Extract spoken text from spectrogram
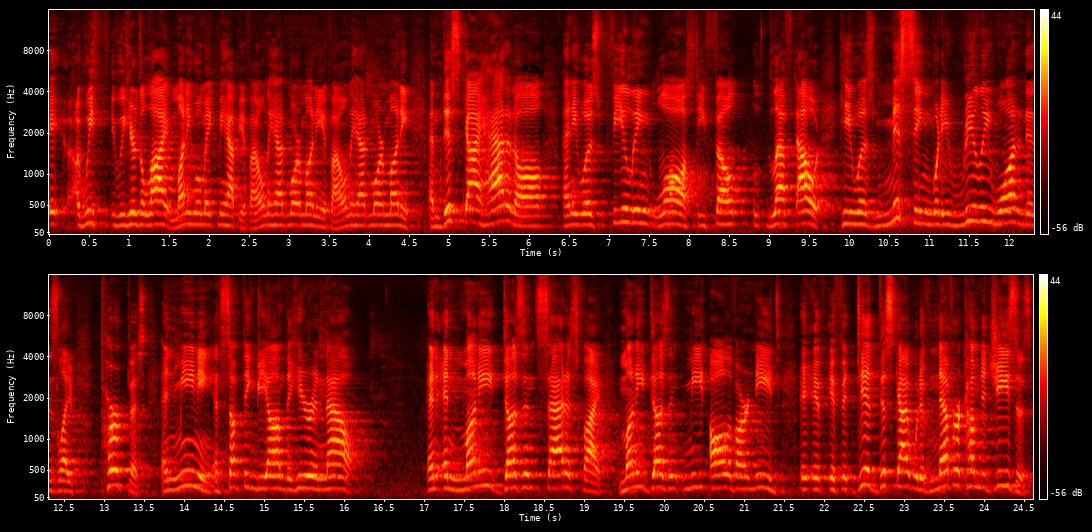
It, uh, we, we hear the lie money will make me happy. If I only had more money, if I only had more money. And this guy had it all and he was feeling lost. He felt left out. He was missing what he really wanted in his life purpose and meaning and something beyond the here and now. And, and money doesn't satisfy. Money doesn't meet all of our needs. If, if it did, this guy would have never come to Jesus.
